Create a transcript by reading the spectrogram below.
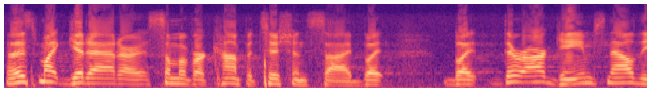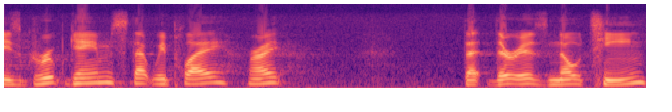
Now, this might get at our, some of our competition side, but, but there are games now, these group games that we play, right? That there is no team.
